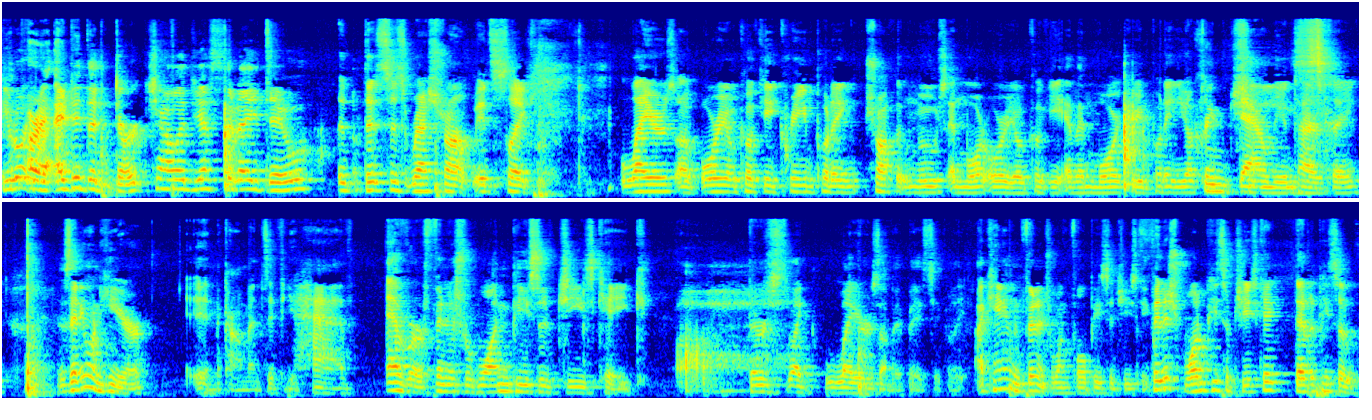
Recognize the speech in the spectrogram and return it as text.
You know All right, I did the dirt challenge yesterday too. Uh, this is restaurant. It's like layers of Oreo cookie, cream pudding, chocolate mousse, and more Oreo cookie, and then more cream pudding. You have Cream to down the entire thing. Does anyone here in the comments, if you have ever finished one piece of cheesecake? Oh. There's like layers of it basically. I can't even finish one full piece of cheesecake. Finish one piece of cheesecake, then a piece of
